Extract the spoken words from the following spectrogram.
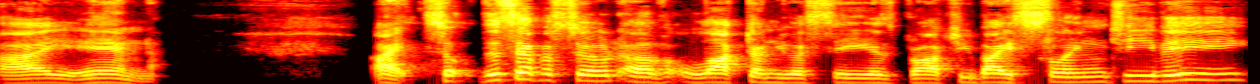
I N. All right, so this episode of Locked on USC is brought to you by Sling TV.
